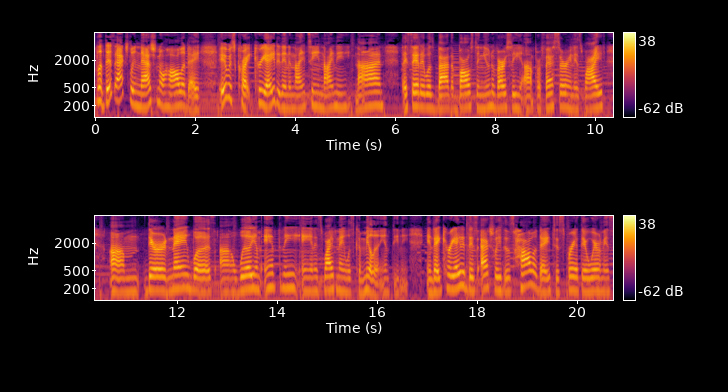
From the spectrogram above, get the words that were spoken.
But this actually national holiday, it was cre- created in 1999. They said it was by the Boston University um, professor and his wife. Um, their name was uh, William Anthony, and his wife name was Camilla Anthony, and they created this actually this holiday to spread the awareness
